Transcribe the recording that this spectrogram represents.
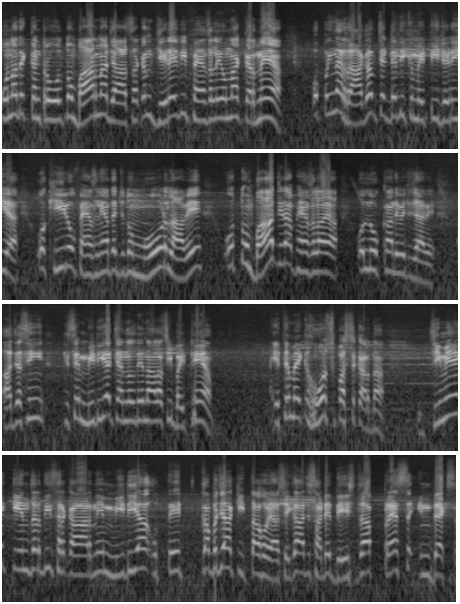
ਉਹਨਾਂ ਦੇ ਕੰਟਰੋਲ ਤੋਂ ਬਾਹਰ ਨਾ ਜਾ ਸਕਣ, ਜਿਹੜੇ ਵੀ ਫੈਸਲੇ ਉਹਨਾਂ ਕਰਨੇ ਆ। ਉਹ ਪਹਿਲਾਂ ਰਾਘਵ ਚੱਡੇ ਦੀ ਕਮੇਟੀ ਜਿਹੜੀ ਆ, ਉਹ ਅਖੀਰ ਉਹ ਫੈਸਲਿਆਂ ਤੇ ਜਦੋਂ ਮੋੜ ਲਾਵੇ ਉਸ ਤੋਂ ਬਾਅਦ ਜਿਹੜਾ ਫੈਸਲਾ ਆ, ਉਹ ਲੋਕਾਂ ਦੇ ਵਿੱਚ ਜਾਵੇ। ਅੱਜ ਅਸੀਂ ਕਿਸੇ ਮੀਡੀਆ ਚੈਨਲ ਦੇ ਨਾਲ ਅਸੀਂ ਬੈਠੇ ਆ। ਇੱਥੇ ਮੈਂ ਇੱਕ ਹੋਰ ਸਪਸ਼ਟ ਕਰਦਾ। ਜਿਵੇਂ ਕੇਂਦਰ ਦੀ ਸਰਕਾਰ ਨੇ ਮੀਡੀਆ ਉੱਤੇ ਕਬਜ਼ਾ ਕੀਤਾ ਹੋਇਆ ਸੀਗਾ, ਅੱਜ ਸਾਡੇ ਦੇਸ਼ ਦਾ ਪ੍ਰੈਸ ਇੰਡੈਕਸ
